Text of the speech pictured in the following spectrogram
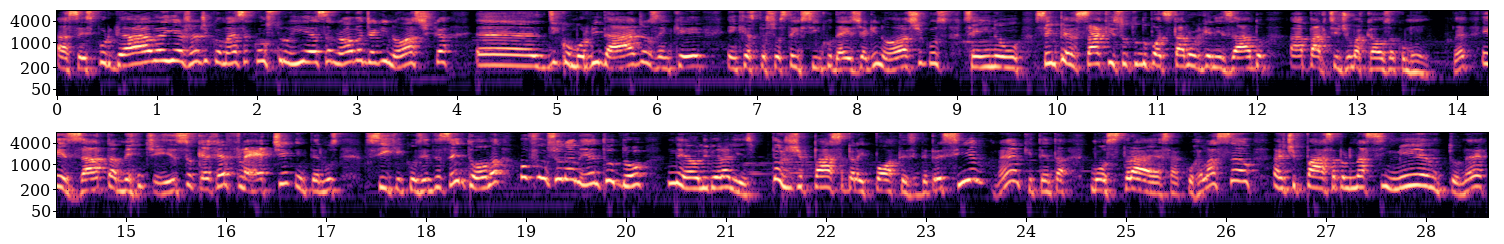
a ser expurgada e a gente começa a construir essa nova diagnóstica é, de comorbidades em que, em que as pessoas têm 5, 10 diagnósticos sem, não, sem pensar que isso tudo pode estar organizado a partir de uma causa comum. Né? Exatamente isso que reflete, em termos psíquicos e de sintoma, o funcionamento do neoliberalismo. Então a gente passa pela hipótese depressiva, né, que tenta mostrar essa correlação, a gente passa pelo nascimento né,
